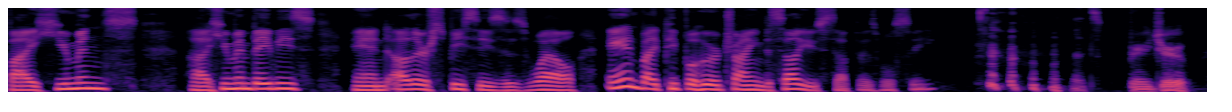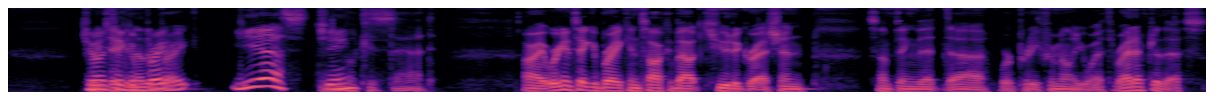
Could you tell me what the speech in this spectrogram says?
by humans, uh, human babies, and other species as well, and by people who are trying to sell you stuff, as we'll see. That's very true. Should you wanna take, take a another break? break? Yes, Look at Jinx. that. All right, we're going to take a break and talk about cute aggression, something that uh, we're pretty familiar with, right after this.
